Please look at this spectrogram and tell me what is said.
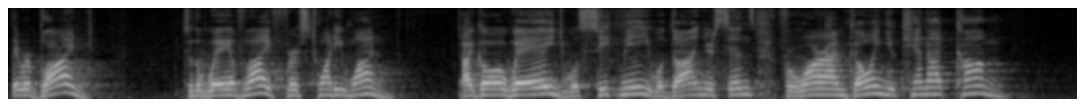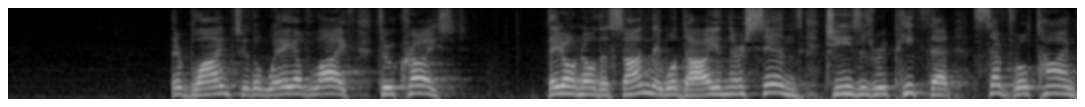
They were blind to the way of life. Verse 21 I go away, you will seek me, you will die in your sins, for where I'm going, you cannot come. They're blind to the way of life through Christ. They don't know the Son, they will die in their sins. Jesus repeats that several times.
